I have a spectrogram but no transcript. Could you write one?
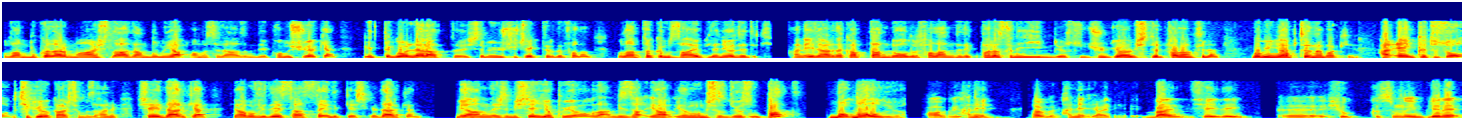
Ulan bu kadar maaşlı adam bunu yapmaması lazım diye konuşuyorken gitti goller attı. İşte bir üçlü çektirdi falan. Ulan takım sahipleniyor dedik. Hani ileride kaptan da olur falan dedik. Parasını yiyeyim diyorsun. Çünkü abi işte falan filan. Bugün yaptığına bak ya. Hani en kötüsü çıkıyor karşımıza. Hani şey derken ya bu videoyu satsaydık keşke derken bir anda işte bir şey yapıyor. Ulan biz yanılmışız diyorsun. Pat bu, bu oluyor. Abi hani tabii. Hani yani ben şeydeyim. E, şu kısımdayım. Gene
